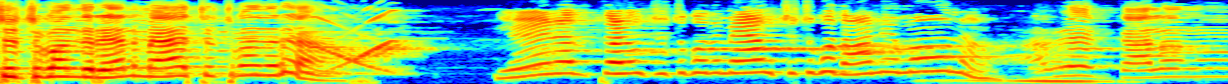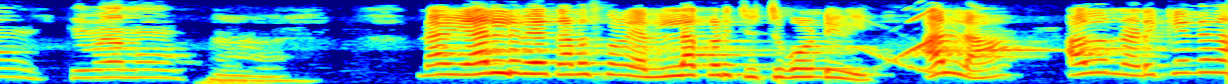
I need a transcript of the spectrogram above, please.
ಚುಚ್ಕೊಂದಿರಿ ಏನ್ ಮ್ಯಾಚ್ ಚುಚ್ಕೊಂದಿರ ಏನದ ತಳಗ್ ಚುಚ್ಕೋದ್ ಮ್ಯಾಗ ಚುಚ್ಕೋದ ನಿಮ್ಮ ಅವನ ಅವೇ ಕಾಲನು ಕಿವೇನು ನಾವ್ ಎಲ್ಲಿ ಬೇಕು ಅನಸ್ಕೊಂಡು ಎಲ್ಲಾ ಕಡೆ ಚುಚ್ಕೊಂಡಿವಿ ಅಲ್ಲ ಅದು ನಡಕಿಂದ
